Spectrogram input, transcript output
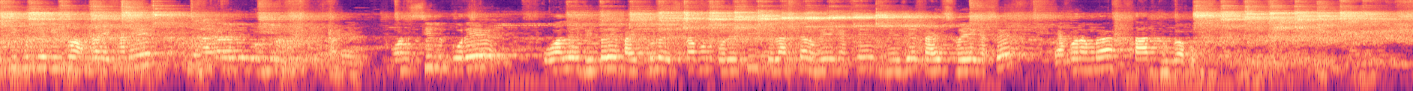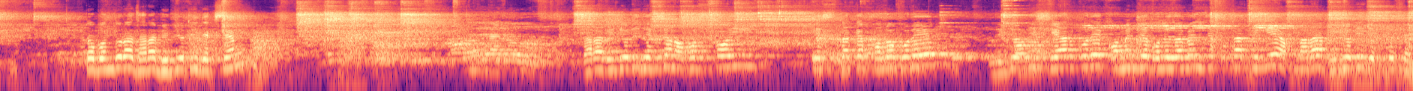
ইতিপূর্বে কিন্তু আমরা এখানে মানে কনসিল করে ওয়ালের ভিতরে পাইপগুলো স্থাপন করেছি। প্লাস্টার হয়ে গেছে, মেঝে টাইলস হয়ে গেছে। এখন আমরা তার ঢুকাবো। তো বন্ধুরা, যারা ভিডিওটি দেখছেন, যারা ভিডিওটি দেখছেন, অবশ্যই পেজটাকে ফলো করে ভিডিওটি শেয়ার করে কমেন্টে বলে যাবেন যে কোথা থেকে আপনারা ভিডিওটি দেখতেছেন।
